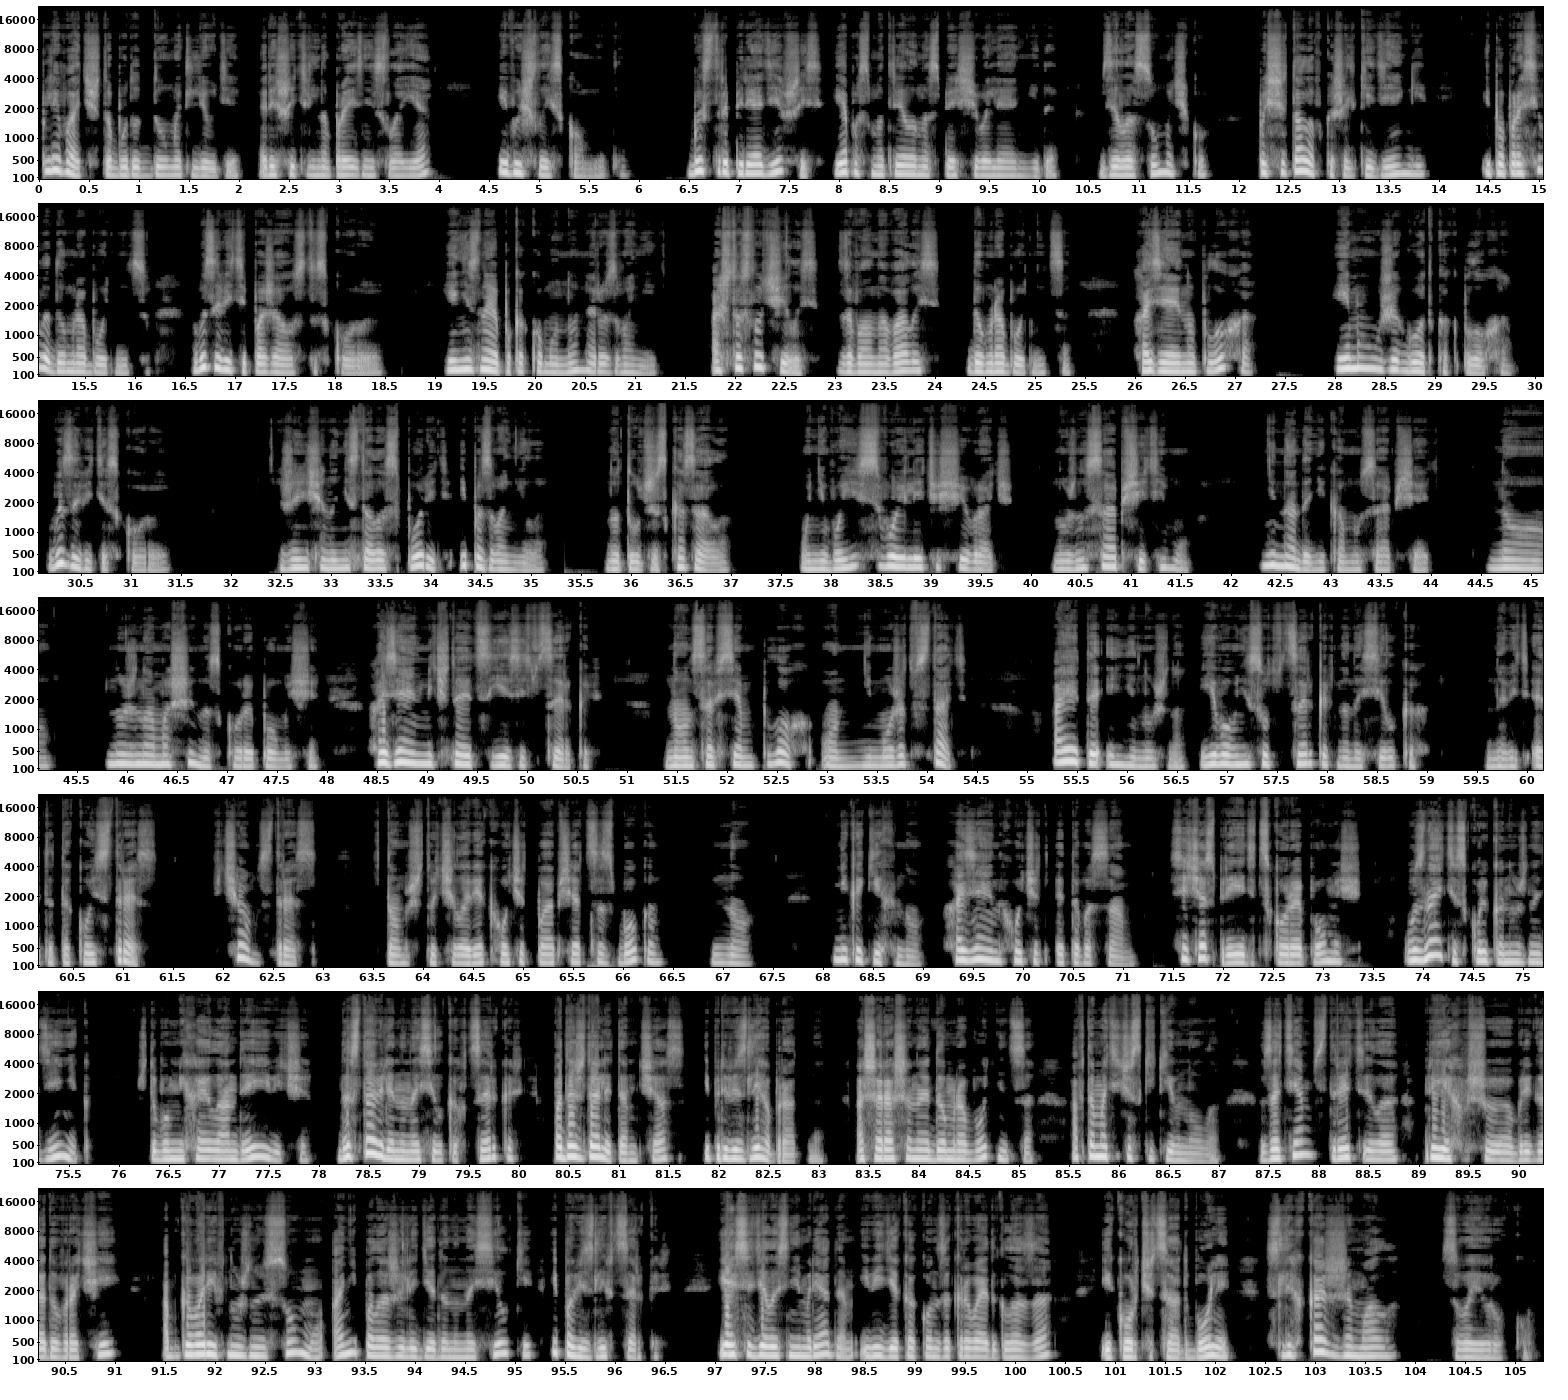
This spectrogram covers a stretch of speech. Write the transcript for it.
Плевать, что будут думать люди, решительно произнесла я и вышла из комнаты. Быстро переодевшись, я посмотрела на спящего Леонида, взяла сумочку, посчитала в кошельке деньги и попросила домработницу «Вызовите, пожалуйста, скорую. Я не знаю, по какому номеру звонить». «А что случилось?» — заволновалась домработница. «Хозяину плохо?» «Ему уже год как плохо. Вызовите скорую». Женщина не стала спорить и позвонила но тут же сказала, у него есть свой лечащий врач, нужно сообщить ему. Не надо никому сообщать. Но нужна машина скорой помощи. Хозяин мечтает съездить в церковь, но он совсем плох, он не может встать. А это и не нужно. Его внесут в церковь на носилках. Но ведь это такой стресс. В чем стресс? том, что человек хочет пообщаться с Богом? Но. Никаких «но». Хозяин хочет этого сам. Сейчас приедет скорая помощь. Узнайте, сколько нужно денег, чтобы Михаила Андреевича доставили на носилках в церковь, подождали там час и привезли обратно. Ошарашенная домработница автоматически кивнула. Затем встретила приехавшую бригаду врачей Обговорив нужную сумму, они положили деда на носилки и повезли в церковь. Я сидела с ним рядом и, видя, как он закрывает глаза и корчится от боли, слегка сжимала свою руку.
